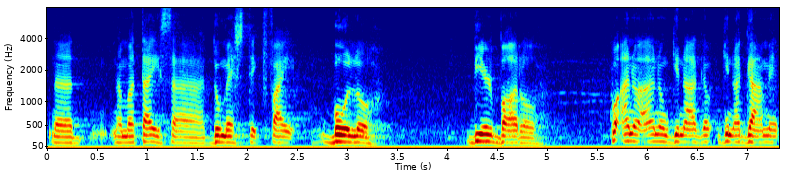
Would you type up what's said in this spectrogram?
na namatay sa domestic fight, bolo, beer bottle, kung ano-anong ginaga, ginagamit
